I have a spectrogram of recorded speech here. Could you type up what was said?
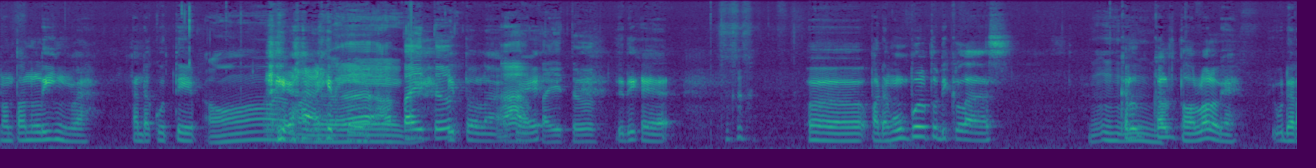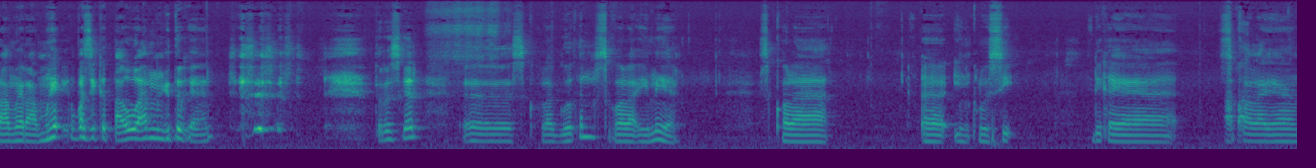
nonton link lah tanda kutip oh Iya, paling. itu. Eh, apa itu? itulah. Apa itu? jadi kayak eh pada ngumpul tuh di kelas Mhm. kan kan tolol ya udah rame-rame pasti ketahuan gitu kan terus kan eh, sekolah gue kan sekolah ini ya sekolah eh, inklusi jadi kayak Apa? sekolah yang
